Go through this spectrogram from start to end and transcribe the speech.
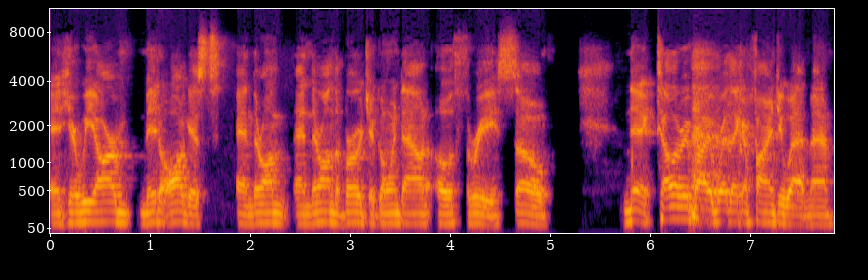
and here we are, mid-August, and they're on and they're on the verge of going down 0-3. So, Nick, tell everybody where they can find you at, man.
